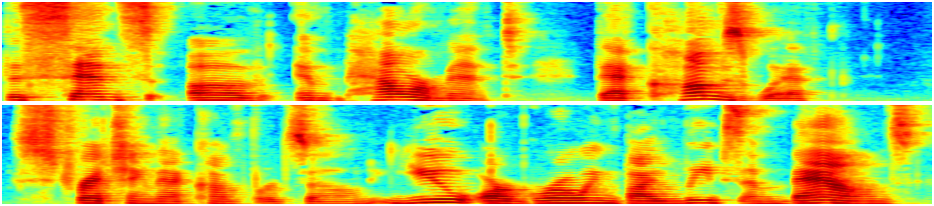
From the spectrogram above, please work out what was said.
the sense of empowerment, that comes with stretching that comfort zone. You are growing by leaps and bounds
